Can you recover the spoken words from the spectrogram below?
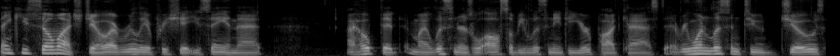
Thank you so much, Joe. I really appreciate you saying that. I hope that my listeners will also be listening to your podcast. Everyone listen to Joe's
